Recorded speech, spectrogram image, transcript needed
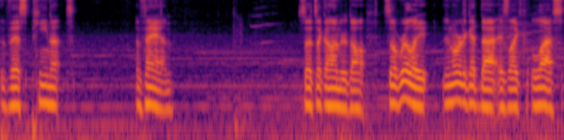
this peanut van. So it's like a hundred dollars. So really, in order to get that is like less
